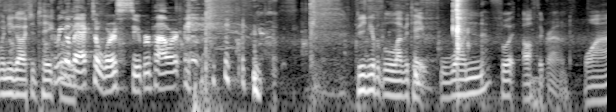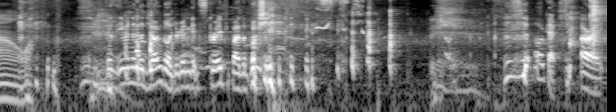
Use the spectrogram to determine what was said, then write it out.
When you go out to take Can we like, go back to worst superpower? being able to levitate one foot off the ground. Wow. Because even in the jungle, you're gonna get scraped by the bushes. okay. All right,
